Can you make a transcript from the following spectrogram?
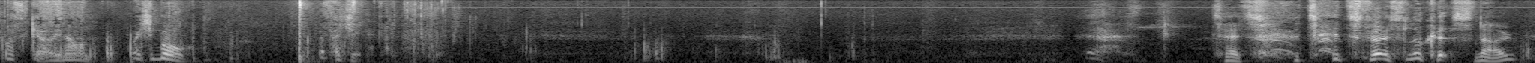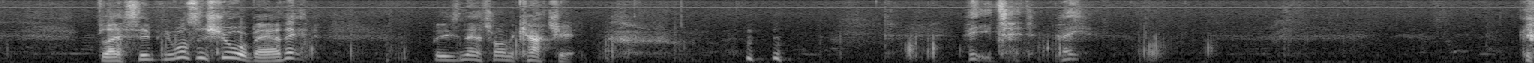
what's going on? Where's your ball? Go fetch it. Ted's, Ted's first look at snow. Bless him. He wasn't sure about it, but he's now trying to catch it. Hey, Ted. Hey.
